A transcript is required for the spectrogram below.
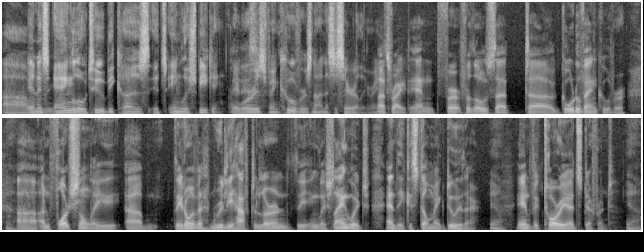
Um, and it's Anglo too because it's English speaking, It is. whereas Vancouver is not necessarily, right? That's right. And for, for those that uh, go to Vancouver, uh, unfortunately, um, they don't even really have to learn the English language and they can still make do there. Yeah. In Victoria, it's different. Yeah.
